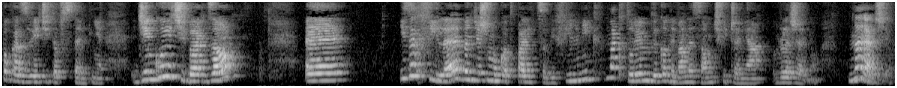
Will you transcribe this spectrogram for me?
pokazuję Ci to wstępnie. Dziękuję Ci bardzo e, i za chwilę będziesz mógł odpalić sobie filmik, na którym wykonywane są ćwiczenia w leżeniu. Na razie.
